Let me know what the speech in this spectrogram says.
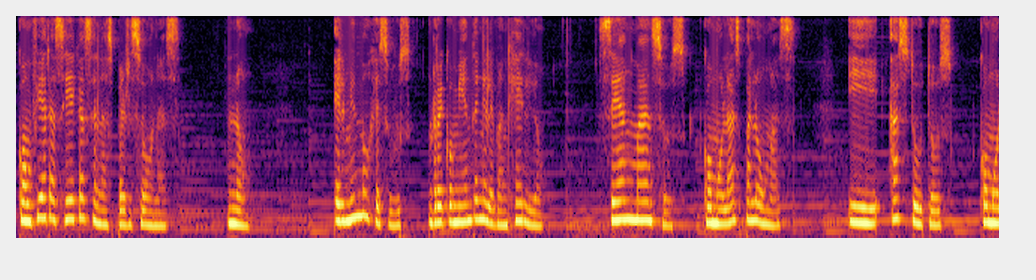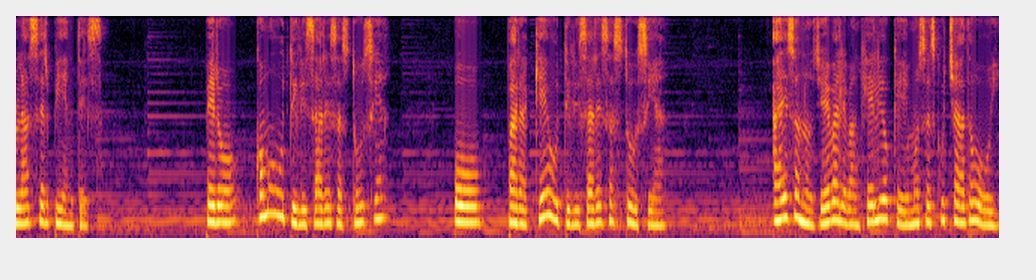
confiar a ciegas en las personas. No. El mismo Jesús recomienda en el Evangelio, sean mansos como las palomas y astutos como las serpientes. Pero, ¿cómo utilizar esa astucia? ¿O para qué utilizar esa astucia? A eso nos lleva el Evangelio que hemos escuchado hoy.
